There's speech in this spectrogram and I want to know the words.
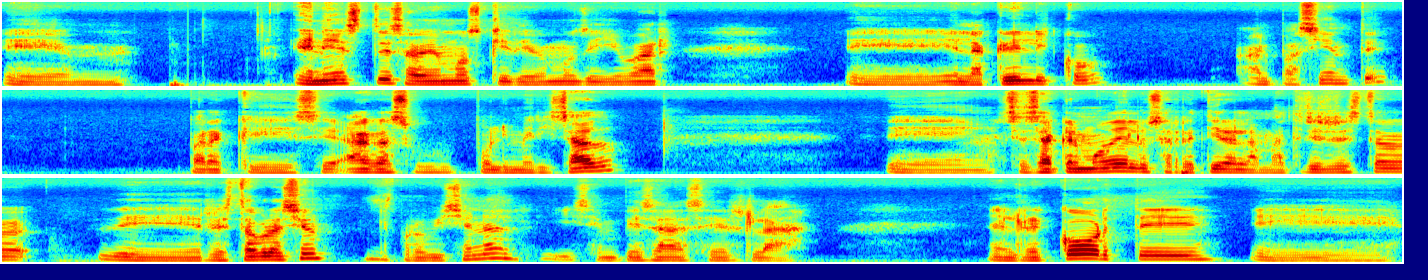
Em, en este sabemos que debemos de llevar eh, el acrílico al paciente para que se haga su polimerizado. Eh, se saca el modelo, se retira la matriz de restauración, provisional, y se empieza a hacer la, el recorte, eh,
